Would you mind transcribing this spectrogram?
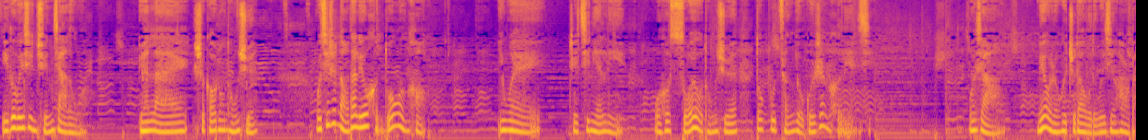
一个微信群加了我，原来是高中同学。我其实脑袋里有很多问号，因为这七年里，我和所有同学都不曾有过任何联系。我想，没有人会知道我的微信号吧？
